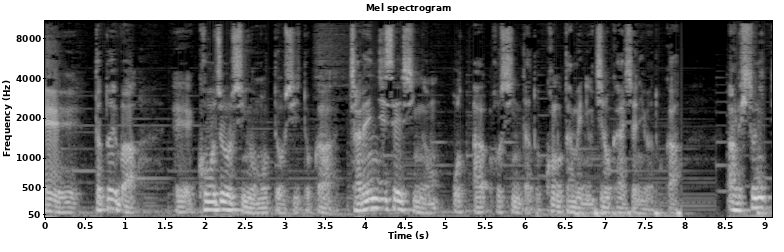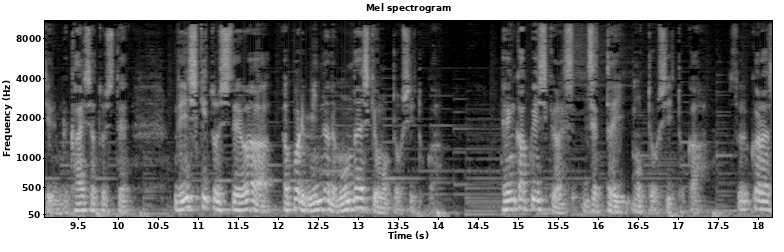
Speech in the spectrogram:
え例えば、えー向上心を持ってほしいとか、チャレンジ精神がおあ欲しいんだと、このためにうちの会社にはとか、あの人にっていうよりも会社として、で、意識としては、やっぱりみんなで問題意識を持ってほしいとか、変革意識は絶対持ってほしいとか、それから思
